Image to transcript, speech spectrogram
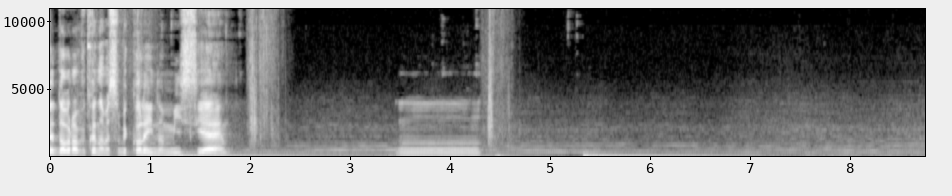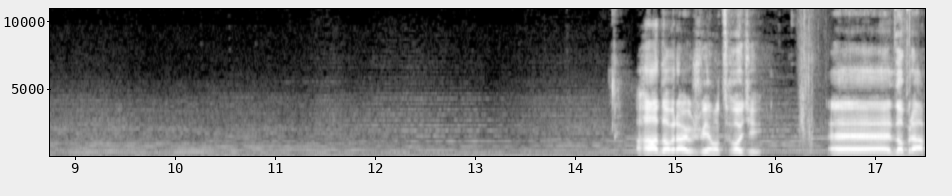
E, dobra, wykonamy sobie kolejną misję. Aha, dobra, już wiem o co chodzi. E, dobra,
